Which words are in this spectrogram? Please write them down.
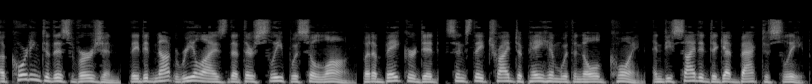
According to this version, they did not realize that their sleep was so long but a baker did, since they tried to pay him with an old coin, and decided to get back to sleep.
